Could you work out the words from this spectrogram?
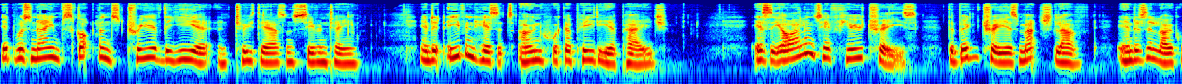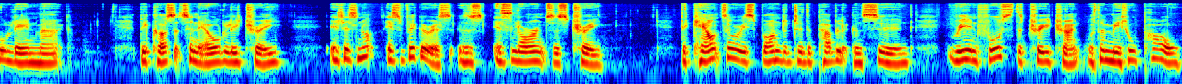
It was named Scotland's Tree of the Year in 2017, and it even has its own Wikipedia page. As the islands have few trees, the big tree is much loved and is a local landmark. Because it's an elderly tree, it is not as vigorous as, as Lawrence's tree. The council responded to the public concern, reinforced the tree trunk with a metal pole.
